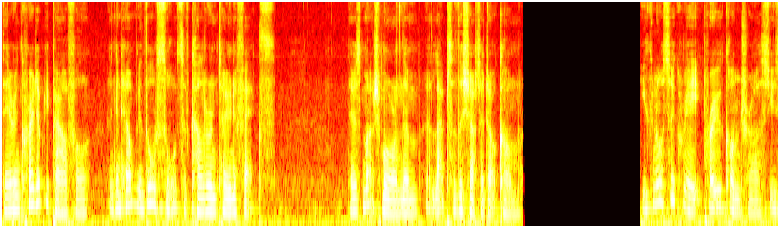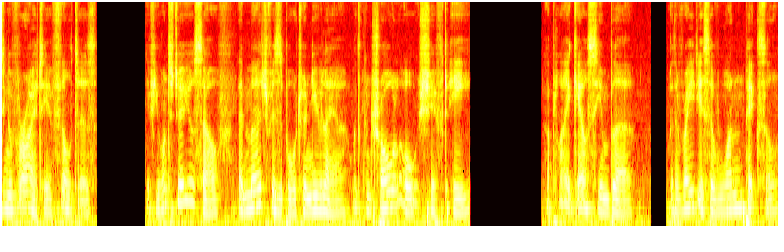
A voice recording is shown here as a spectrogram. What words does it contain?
They are incredibly powerful and can help with all sorts of colour and tone effects. There is much more on them at lapseoftheshutter.com. You can also create pro contrast using a variety of filters. If you want to do it yourself, then merge visible to a new layer with Ctrl Alt Shift E. Apply a Gaussian blur with a radius of 1 pixel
